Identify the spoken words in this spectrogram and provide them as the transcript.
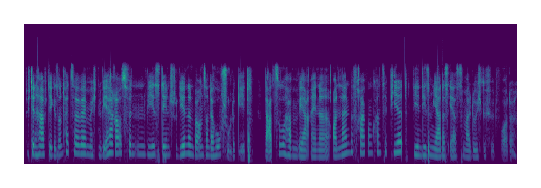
Durch den HFD-Gesundheitssurvey möchten wir herausfinden, wie es den Studierenden bei uns an der Hochschule geht. Dazu haben wir eine Online-Befragung konzipiert, die in diesem Jahr das erste Mal durchgeführt wurde.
